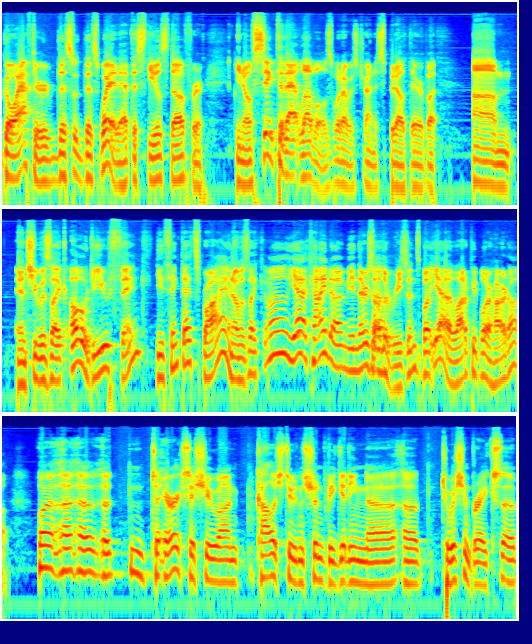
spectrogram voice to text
go after this this way. They have to steal stuff or you know, sink to that level is what I was trying to spit out there. But, um, and she was like, "Oh, do you think? Do you think that's why?" And I was like, "Well, yeah, kind of. I mean, there's other reasons, but yeah, a lot of people are hard up." Well, uh, uh, uh to Eric's issue on college students shouldn't be getting uh, uh tuition breaks, uh,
